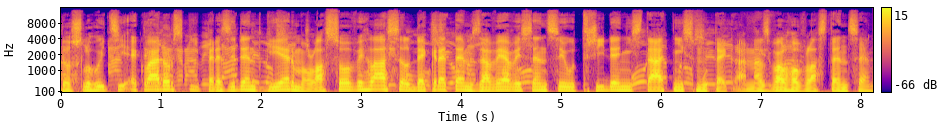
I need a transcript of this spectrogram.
Dosluhující ekvádorský prezident Guillermo Lasso vyhlásil dekretem za Via Vicenciu třídenní státní smutek a nazval ho vlastencem.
